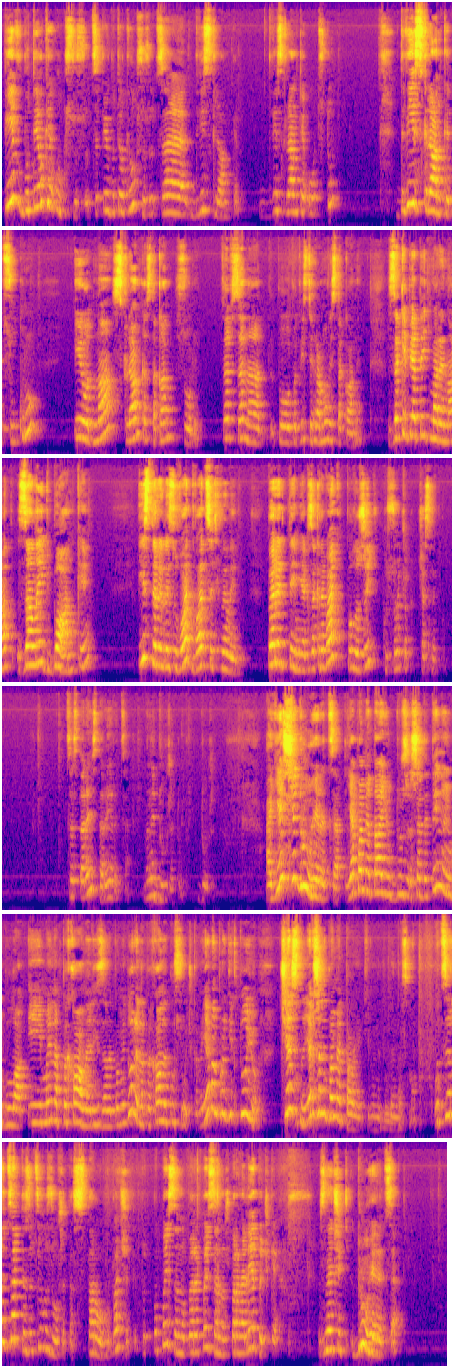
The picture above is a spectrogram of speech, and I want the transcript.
Пів бутилки уксусу. Це пів бутилки уксусу, це дві склянки. Дві склянки оцту, дві склянки цукру і одна склянка стакан солі. Це все на, по, по 200 грамові стакани. Закип'ятить маринад, залить банки і стерилізувати 20 хвилин. Перед тим, як закривати, положить кусочок часнику. Це старий старий рецепт. Вони дуже добрі. Дуже. А є ще другий рецепт. Я пам'ятаю, дуже ще дитиною була, і ми напихали, різали помідори, напихали кусочками. Я вам. Чесно, я вже не пам'ятаю, які вони були на смак. Оце рецепти з оцього зошита старого. Бачите? Тут пописано, переписано, шпаргалеточки. Значить, другий рецепт.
